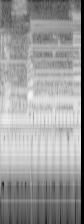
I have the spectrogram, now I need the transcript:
I guess something's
